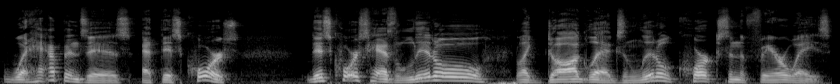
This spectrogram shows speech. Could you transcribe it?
what happens is at this course, this course has little like dog legs and little quirks in the fairways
